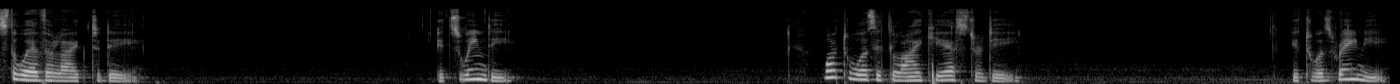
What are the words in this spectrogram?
What's the weather like today? It's windy. What was it like yesterday? It was rainy.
